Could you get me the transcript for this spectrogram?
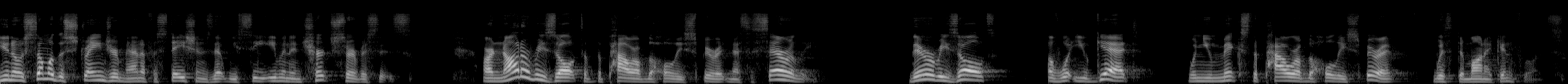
You know, some of the stranger manifestations that we see even in church services are not a result of the power of the Holy Spirit necessarily. They're a result of what you get when you mix the power of the Holy Spirit with demonic influence.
